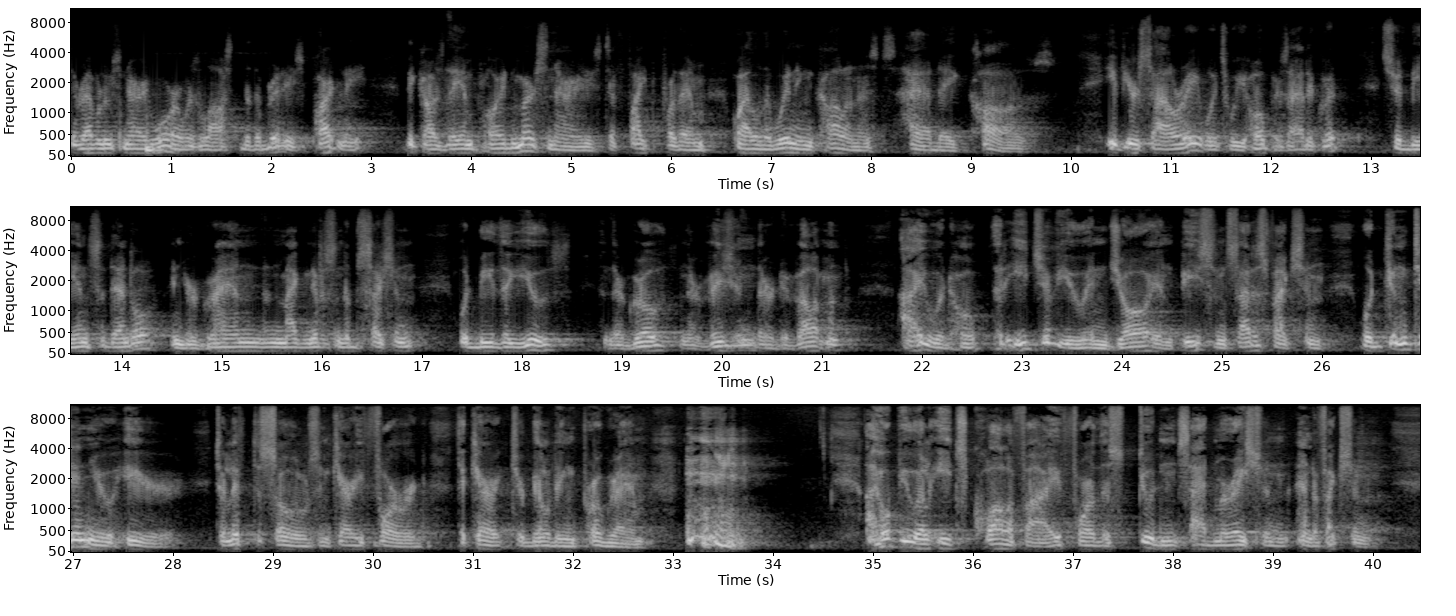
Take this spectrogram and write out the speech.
The Revolutionary War was lost to the British partly because they employed mercenaries to fight for them while the winning colonists had a cause. If your salary, which we hope is adequate, should be incidental and your grand and magnificent obsession would be the youth and their growth and their vision, their development, I would hope that each of you in joy and peace and satisfaction would continue here to lift the souls and carry forward the character building program. I hope you will each qualify for the students' admiration and affection.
